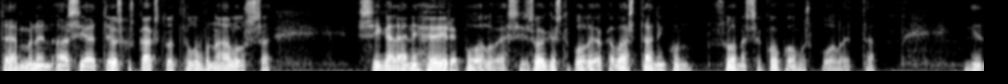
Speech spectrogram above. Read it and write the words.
tämmöinen asia, että joskus 2000-luvun alussa sikäläinen höyrepuolue, siis oikeistopuolue, joka vastaa niin kuin Suomessa kokoomuspuoluetta, niin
